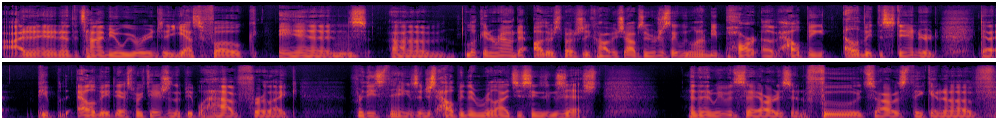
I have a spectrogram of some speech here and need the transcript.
I, and at the time, you know, we were into Yes Folk and um, looking around at other specialty coffee shops. And we were just like, we want to be part of helping elevate the standard that people elevate the expectations that people have for like, for these things and just helping them realize these things exist. And then we would say artisan food. So I was thinking of,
